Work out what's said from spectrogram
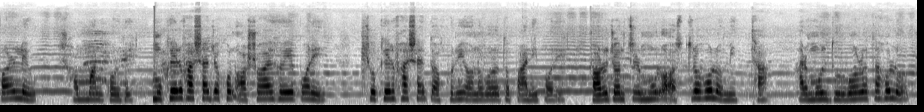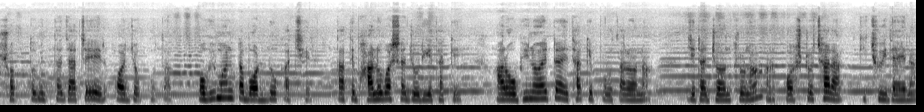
পারলেও সম্মান করবে। মুখের ভাষা যখন অসহায় হয়ে পড়ে, চোখের ভাষায় তখনই অনবরত পানি পড়ে। ষড়যন্ত্রের মূল অস্ত্র হলো মিথ্যা আর মূল দুর্বলতা হলো সত্য মিথ্যা যাচাইয়ের অযোগ্যতা। অভিমানটা বড্ড কাছের, তাতে ভালোবাসা জড়িয়ে থাকে আর অভিনয়টায় থাকে প্রতারণা, যেটা যন্ত্রণা আর কষ্ট ছাড়া কিছুই দেয় না।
